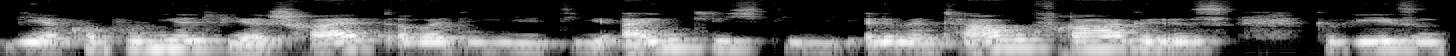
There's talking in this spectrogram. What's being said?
wie er komponiert, wie er schreibt, aber die, die eigentlich die elementare Frage ist gewesen,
